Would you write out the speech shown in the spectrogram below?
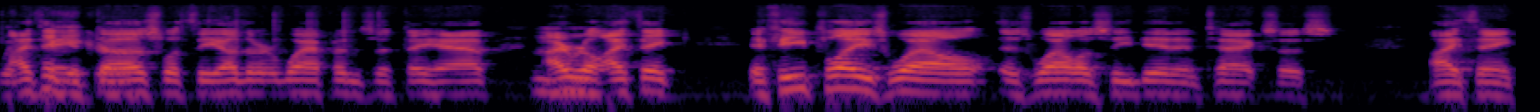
with I think Baker. it does with the other weapons that they have. I Mhm. real I think if he plays well as well as he did in Texas, I think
